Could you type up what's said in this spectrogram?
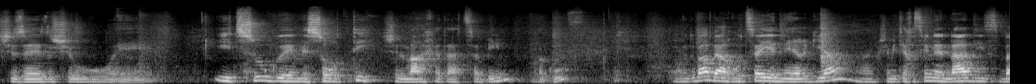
שזה איזשהו אה, ייצוג מסורתי של מערכת העצבים בגוף. מדובר בערוצי אנרגיה, כשמתייחסים לנאדיז ב...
